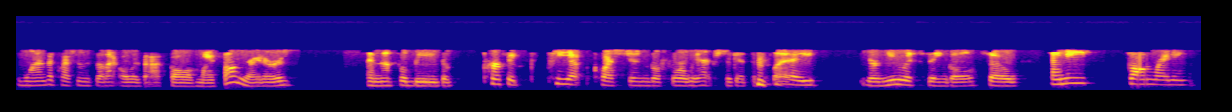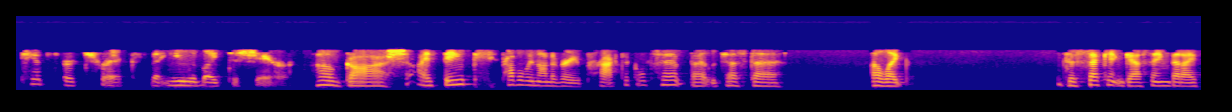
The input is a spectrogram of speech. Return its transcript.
one of the questions that I always ask all of my songwriters, and this will be the perfect tee up question before we actually get to play your newest single. So, any songwriting tips or tricks that you would like to share? Oh gosh, I think probably not a very practical tip, but just a a like the second guessing that I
